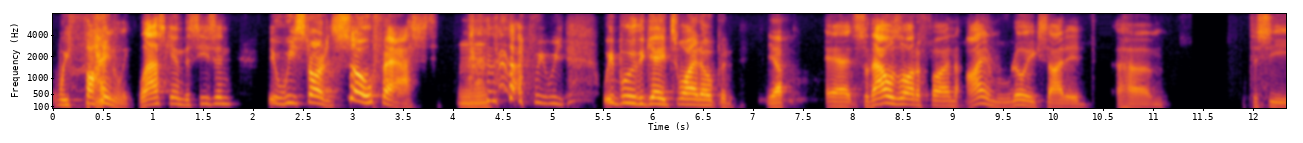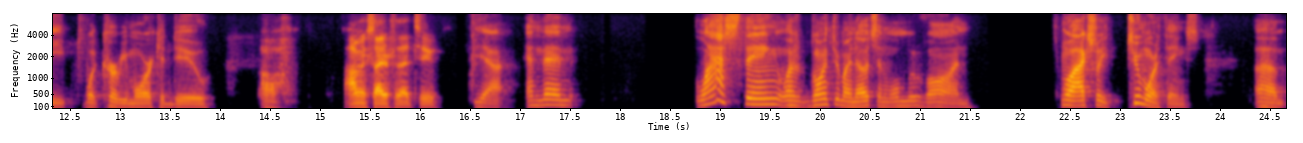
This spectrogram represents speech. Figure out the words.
we finally last game of the season. We started so fast. Mm-hmm. we, we we blew the gates wide open. Yep. And so that was a lot of fun. I am really excited um, to see what Kirby Moore can do. Oh, I'm excited for that too. Yeah. And then last thing, was going through my notes and we'll move on. Well, actually, two more things. Um,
